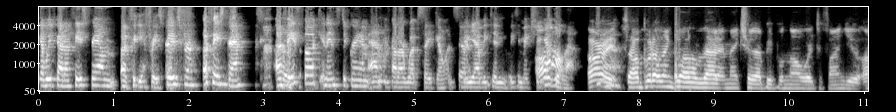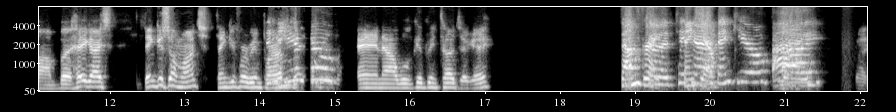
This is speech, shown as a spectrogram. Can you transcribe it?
yeah, we've got a Facegram, yeah, Facegram, Facegram. a Facegram, a Facebook and Instagram, and we've got our website going. So yeah, we can we can make sure you get all oh, that. All right, yeah. so I'll put a link to all of that and make sure that people know where to find you. Um, but hey guys, thank you so much. Thank you for being part thank of you. it, and uh, we'll keep in touch. Okay. Sounds, great. Good. Take thank care. You. Thank you. Bye. Bye.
